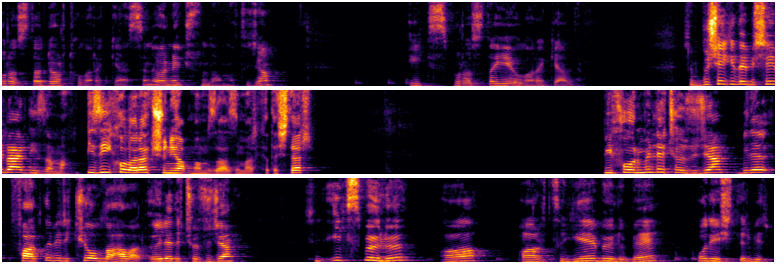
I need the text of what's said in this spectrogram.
burası da 4 olarak gelsin. Örnek üstünde anlatacağım. x, burası da y olarak geldi. Şimdi bu şekilde bir şey verdiği zaman biz ilk olarak şunu yapmamız lazım arkadaşlar. Bir formülle çözeceğim. Bir de farklı bir iki yol daha var. Öyle de çözeceğim. Şimdi x bölü a artı y bölü b o da eşittir 1.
